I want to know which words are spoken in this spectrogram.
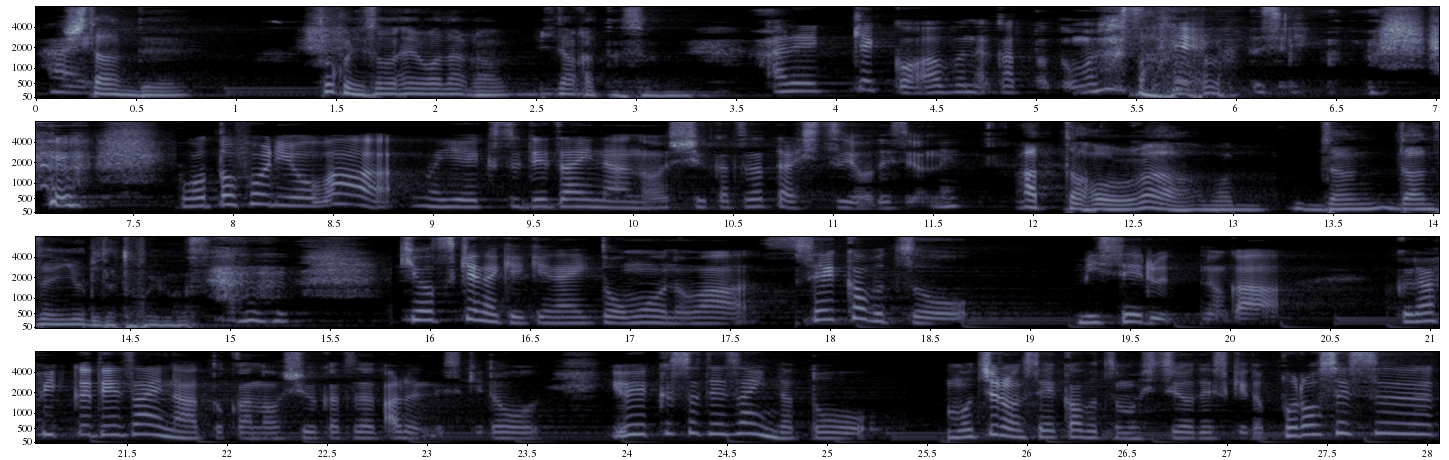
はい。したんで、特にその辺はなんか見なかったですよね。あれ結構危なかったと思いますね 私。ポートフォリオは、まあ、UX デザイナーの就活だったら必要ですよね。あった方が、まあ、断断然有利だと思います気をつけなきゃいけないと思うのは成果物を見せるのがグラフィックデザイナーとかの就活だとあるんですけど UX デザインだともちろん成果物も必要ですけどプロセス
